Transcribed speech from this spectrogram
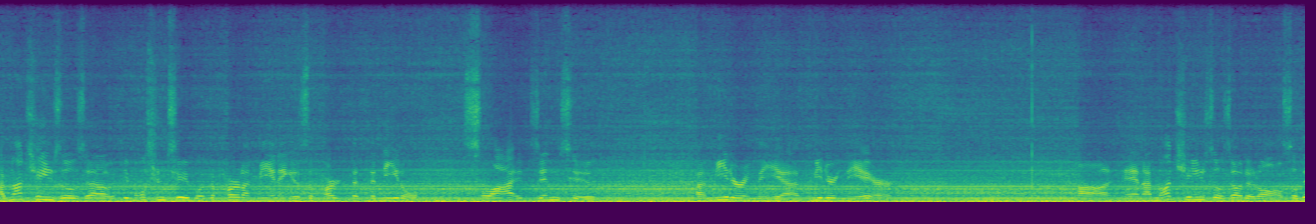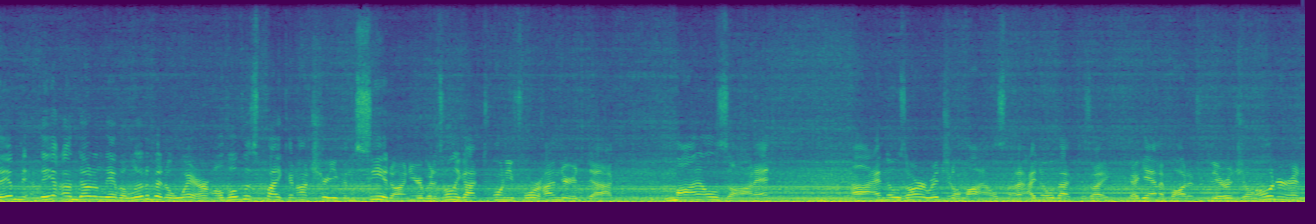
I've not changed those out. The emulsion tube, the part I'm meaning is the part that the needle slides into, uh, metering the, uh, metering the air. Uh, and I've not changed those out at all. So they, they undoubtedly have a little bit of wear, although this bike, I'm not sure you can see it on here, but it's only got 2,400 uh, miles on it. Uh, and those are original miles. I, I know that because I, again, I bought it from the original owner and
